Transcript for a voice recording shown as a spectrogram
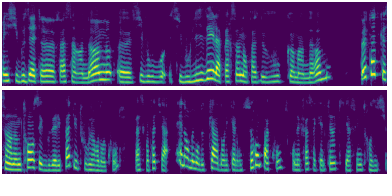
Et si vous êtes euh, face à un homme, euh, si, vous, si vous lisez la personne en face de vous comme un homme, peut-être que c'est un homme trans et que vous n'allez pas du tout vous en rendre compte, parce qu'en fait, il y a énormément de cas dans lesquels on ne se rend pas compte qu'on est face à quelqu'un qui a fait une transition.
